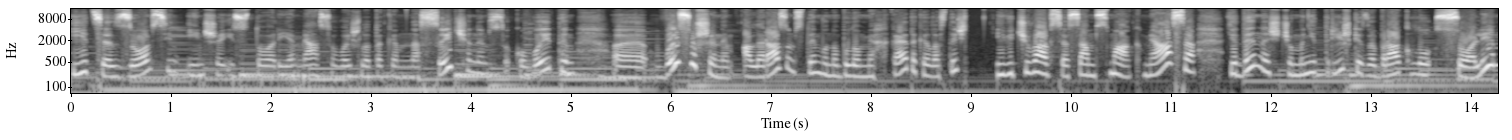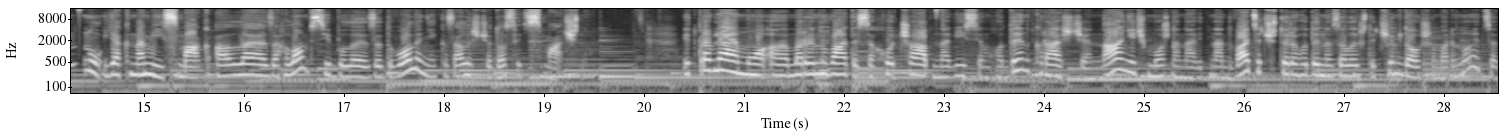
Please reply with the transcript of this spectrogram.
І це зовсім інша історія. М'ясо вийшло таким насиченим, соковитим, е, висушеним, але разом з тим воно було м'яке, таке еластичне. І відчувався сам смак м'яса. Єдине, що мені трішки забракло солі, ну як на мій смак, але загалом всі були задоволені і казали, що досить смачно. Відправляємо е, маринуватися хоча б на 8 годин, краще на ніч, можна навіть на 24 години залишити. Чим довше маринується,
